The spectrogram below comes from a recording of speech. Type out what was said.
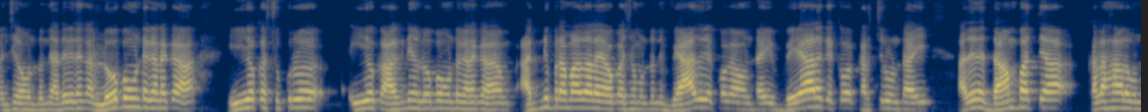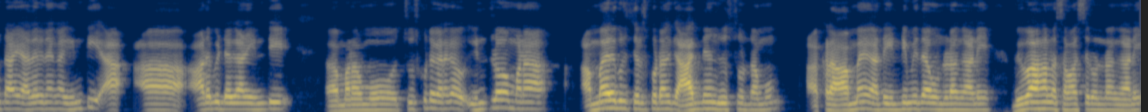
మంచిగా ఉంటుంది. అదేవిధంగా లోపం ఉంటే కనుక ఈ యొక్క శుక్రు ఈ యొక్క అగ్ని లోపం ఉంటే కనుక అగ్ని ప్రమాదాల అవకాశం ఉంటుంది. వ్యాధులు ఎక్కువగా ఉంటాయి. వ్యయాలకు ఎక్కువ ఖర్చులు ఉంటాయి అదేవిధంగా దాంపత్య కలహాలు ఉంటాయి. అదేవిధంగా ఇంటి ఆడబిడ్డ కానీ ఇంటి మనము చూసుకుంటే కనుక ఇంట్లో మన అమ్మాయిల గురించి తెలుసుకోవడానికి ఆగ్నేయం చూస్తుంటాము. అక్కడ అమ్మాయి అంటే ఇంటి మీద ఉండడం కానీ వివాహంలో సమస్యలు ఉండడం కానీ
